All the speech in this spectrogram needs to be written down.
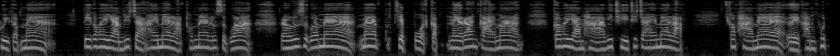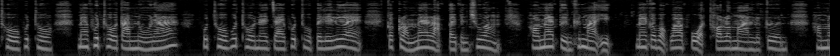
คุยกับแม่ ตี้ก็พยายามที่จะให้แม่หลับเพราะแม่รู้สึกว่า เรารู้สึกว่าแม่แม่เจ็บปวดกับในร่างกายมาก ก็พยายามหาวิธีที่จะให้แม่หลับ ก็พาแม่เอ่ยคำพุทโธ พุทโธ แม่พุทโธตามหนูนะพุทโธพุทโธในใจพุทโธไปเรื่อยๆ ก็กล่อมแม่หลับไปเป็นช่วง พอแม่ตื่นขึ้นมาอีก แม่ก็บอกว่าปวดทรมานเหลือเกินทร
